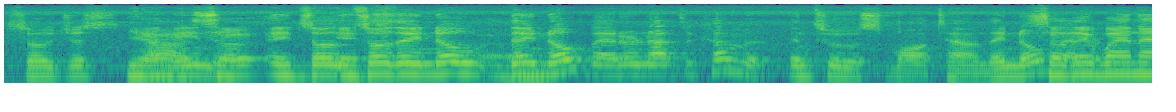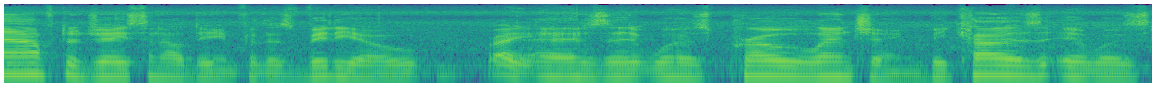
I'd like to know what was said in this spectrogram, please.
So just Yeah, I mean, so it- so so they know they know better not to come into a small town. They know. so better they went after Jason Aldean for this video right. as it was pro lynching because it was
